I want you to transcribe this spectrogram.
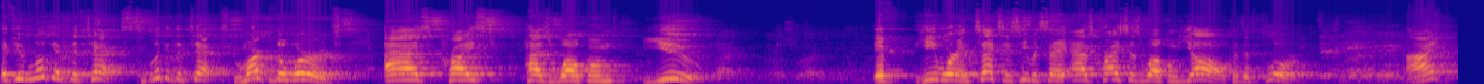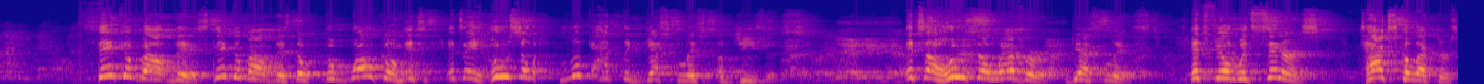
If you look at the text, look at the text, mark the words, as Christ has welcomed you. If he were in Texas, he would say, as Christ has welcomed y'all, because it's plural. All right? Think about this. Think about this. The, the welcome, it's, it's a whoso. Look at the guest list of Jesus. It's a whosoever guest list. It's filled with sinners, tax collectors,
